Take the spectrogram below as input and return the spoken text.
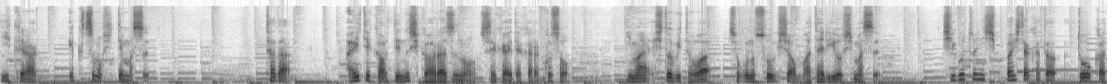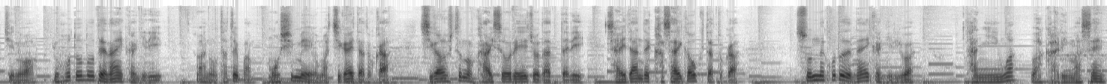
いくらいくつも知ってます。ただ相手変わって主変わらずの世界だからこそ今人々はそこの葬儀社をまた利用します。仕事に失敗した方どうかっていうのはよほどのでない限りあの例えば模試名を間違えたとか違う人の改装令状だったり祭壇で火災が起きたとかそんなことでない限りは他人は分かりません。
